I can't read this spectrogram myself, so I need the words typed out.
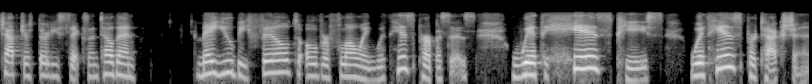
chapter 36. Until then, may you be filled to overflowing with His purposes, with His peace, with His protection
